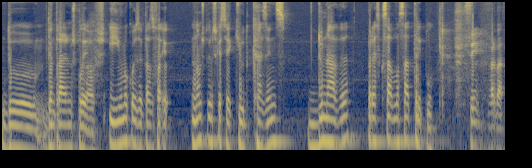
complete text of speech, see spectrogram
do, de entrar nos playoffs. E uma coisa que estás a falar, eu, não nos podemos esquecer que o Cousins, do nada, parece que sabe lançar triplo. Sim, verdade.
